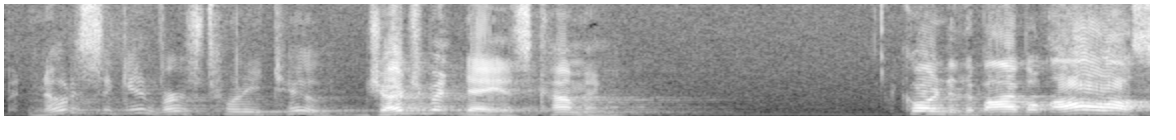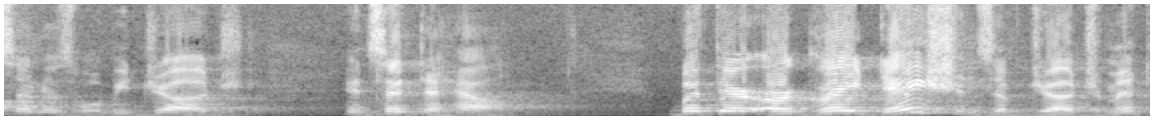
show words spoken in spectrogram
But notice again, verse 22 Judgment day is coming. According to the Bible, all sinners will be judged and sent to hell. But there are gradations of judgment,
